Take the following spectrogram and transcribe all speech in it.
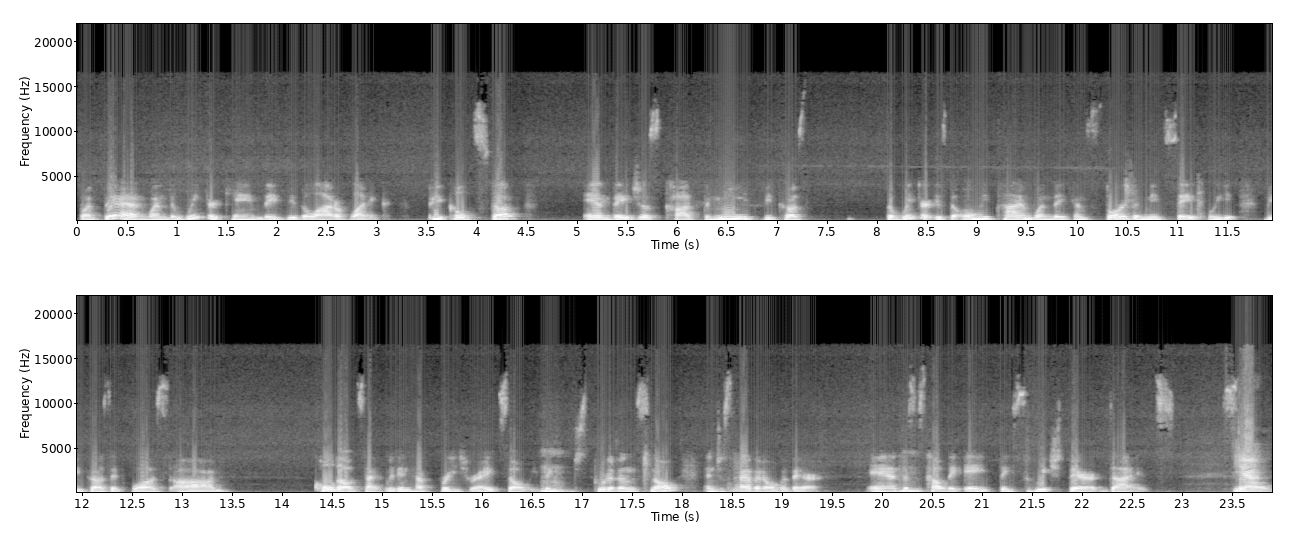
But then when the winter came, they did a lot of like pickled stuff and they just cut the meat because the winter is the only time when they can store the meat safely because it was um, cold outside. We didn't have fridge, right? So mm-hmm. they just put it in the snow and just have it over there. And mm-hmm. this is how they ate. They switched their diets. So yeah.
